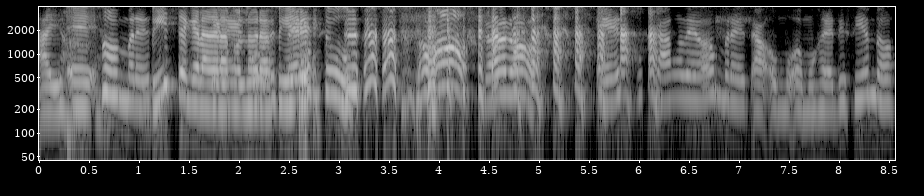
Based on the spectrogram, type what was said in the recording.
Hay Eh, hombres. ¿Viste que la de que la pornografía eres tú? No, no, no. He escuchado de hombres a- o, mu- o mujeres diciendo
